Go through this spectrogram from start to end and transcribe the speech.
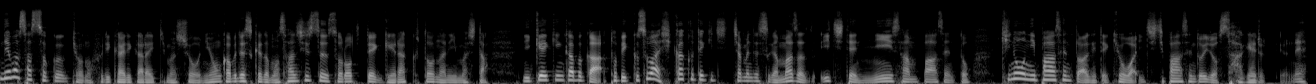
では早速今日の振り返りからいきましょう。日本株ですけども3指数揃って下落となりました。日経金株価トピックスは比較的ちっちゃめですが、まずは1.23%、昨日2%上げて今日は1%以上下げるっていうね、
